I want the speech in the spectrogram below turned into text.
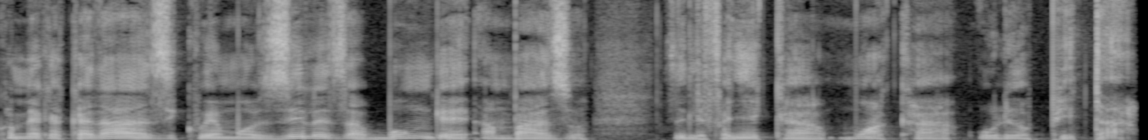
kwa miaka kadhaa, zikiwemo zile za bunge ambazo zilifanyika mwaka uliopita.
